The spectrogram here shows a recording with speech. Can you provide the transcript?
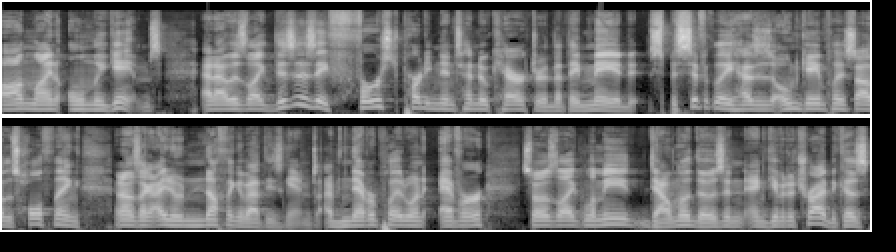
online only games. And I was like, this is a first party Nintendo character that they made specifically has his own gameplay style, this whole thing. And I was like, I know nothing about these games. I've never played one ever. So I was like, let me download those and, and give it a try because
